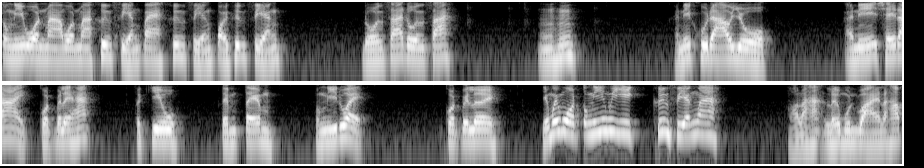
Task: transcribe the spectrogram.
ตรงนี้วนมาวนมาขึ้นเสียงไปขึ้นเสียงปล่อยขึ้นเสียง โดนซะโดนซะ อือฮึอันนี้ครูดาวอยู่ อันนี้ใช้ได้กดไปเลยฮะ สกิลเต็มเต็มตรงนี้ด้วย กดไปเลย ยังไม่หมดตรงนี้ยังมีอีกขึ้นเสียงมาเอาละฮะเริ่มมุนวายแล้วครับ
